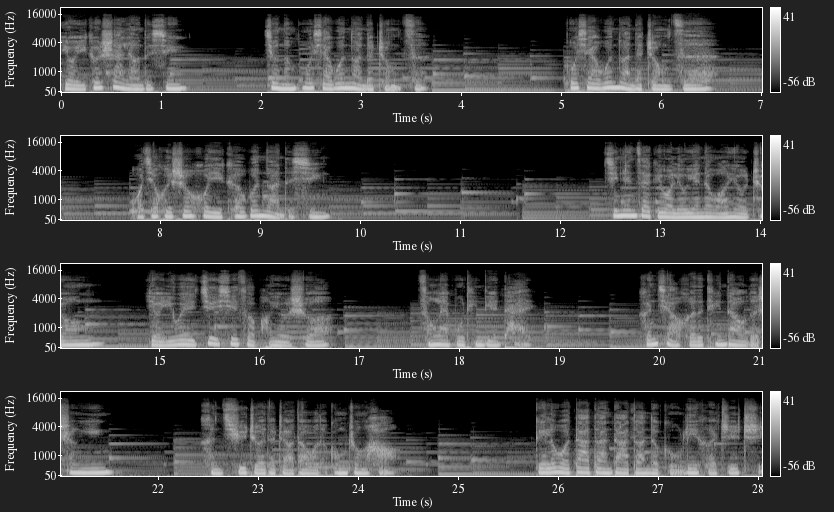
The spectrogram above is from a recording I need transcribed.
有一颗善良的心，就能播下温暖的种子。播下温暖的种子，我就会收获一颗温暖的心。今天在给我留言的网友中。有一位巨蟹座朋友说：“从来不听电台，很巧合的听到我的声音，很曲折的找到我的公众号，给了我大段大段的鼓励和支持。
